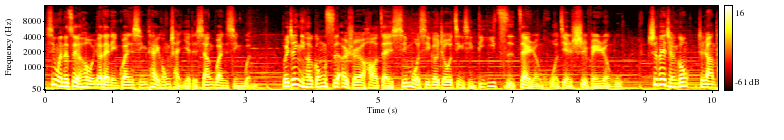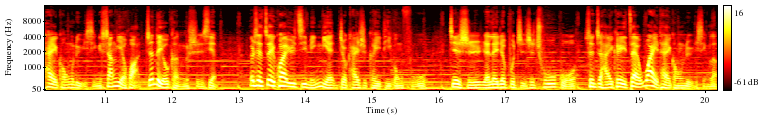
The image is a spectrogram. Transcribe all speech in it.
新闻的最后，要带您关心太空产业的相关新闻。维珍银河公司二十二号在新墨西哥州进行第一次载人火箭试飞任务，试飞成功，这让太空旅行商业化真的有可能实现，而且最快预计明年就开始可以提供服务，届时人类就不只是出国，甚至还可以在外太空旅行了。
